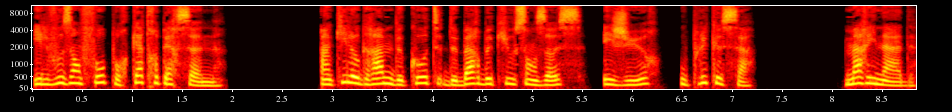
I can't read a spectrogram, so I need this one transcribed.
Il vous en faut pour 4 personnes. 1 kg de côte de barbecue sans os, et jure, ou plus que ça. Marinade.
